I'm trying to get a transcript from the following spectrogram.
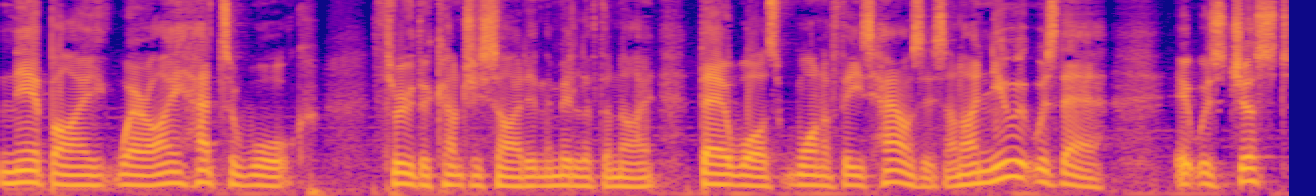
nearby where I had to walk through the countryside in the middle of the night, there was one of these houses. And I knew it was there. It was just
